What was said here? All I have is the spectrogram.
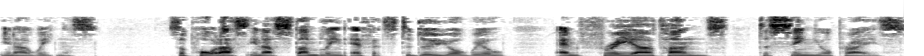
in our weakness. Support us in our stumbling efforts to do your will and free our tongues to sing your praise.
